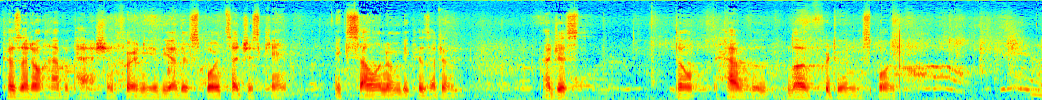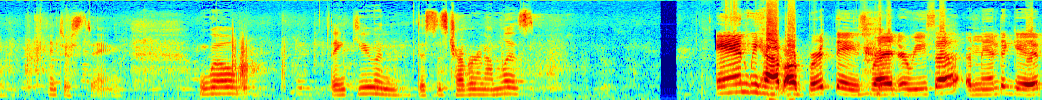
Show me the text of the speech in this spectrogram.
Because I don't have a passion for any of the other sports. I just can't excel in them because I don't. I just don't have a love for doing the sport. Interesting. Well, thank you, and this is Trevor, and I'm Liz. And we have our birthdays, Ryan Ariza, Amanda Gibb,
